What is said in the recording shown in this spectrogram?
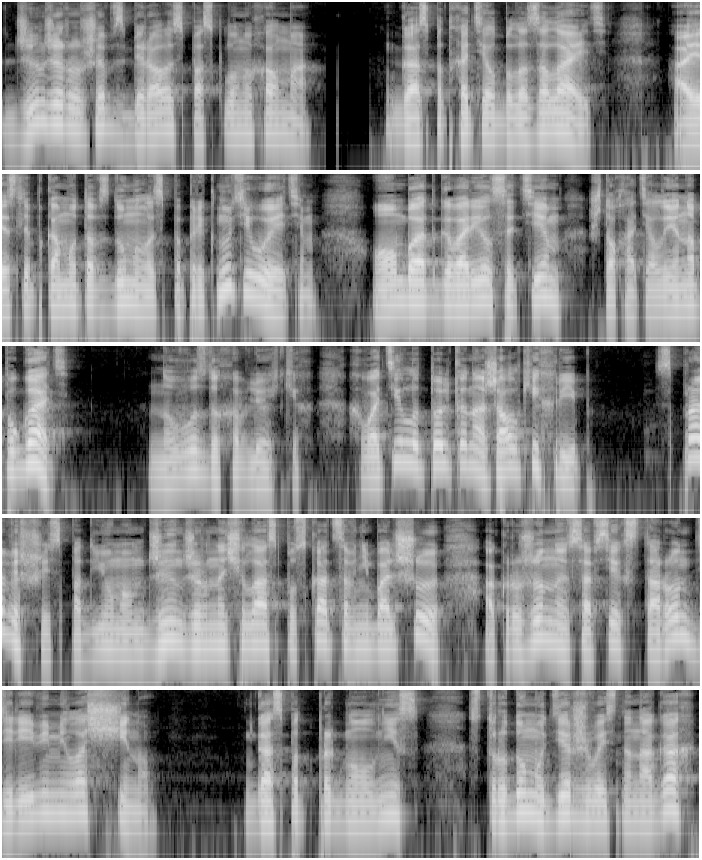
Джинджер уже взбиралась по склону холма. Газ подхотел было залаять, а если бы кому-то вздумалось попрекнуть его этим, он бы отговорился тем, что хотел ее напугать. Но воздуха в легких хватило только на жалкий хрип. Справившись с подъемом, Джинджер начала спускаться в небольшую, окруженную со всех сторон деревьями лощину. Газ подпрыгнул вниз, с трудом удерживаясь на ногах,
